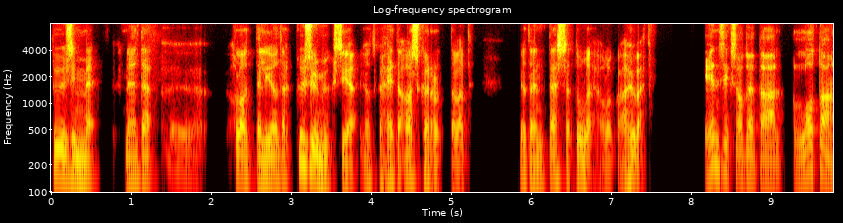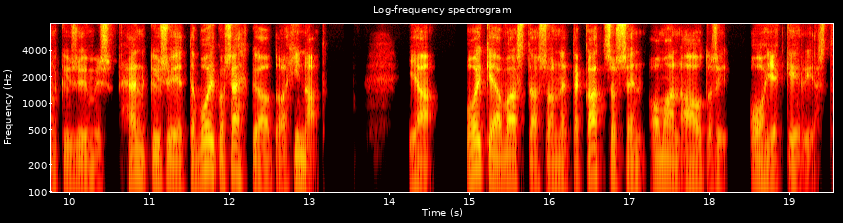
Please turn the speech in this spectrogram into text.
pyysimme näiltä aloittelijoilta kysymyksiä, jotka heitä askarruttavat Joten tässä tulee, olkaa hyvät. Ensiksi otetaan Lotan kysymys. Hän kysyi, että voiko sähköautoa hinata? Ja oikea vastaus on, että katso sen oman autosi ohjekirjasta.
